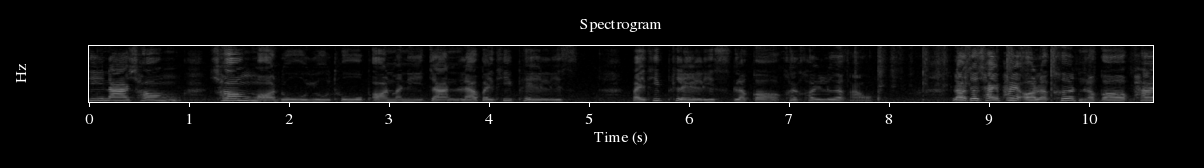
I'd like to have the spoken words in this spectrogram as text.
ที่หน้าช่องช่องหมอดู YouTube ออนมณีจันแล้วไปที่ playlist ไปที่ playlist แล้วก็ค่อยๆเลือกเอา เราจะใช้ไพ่ออราเคิลแล้วก็ไพ่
